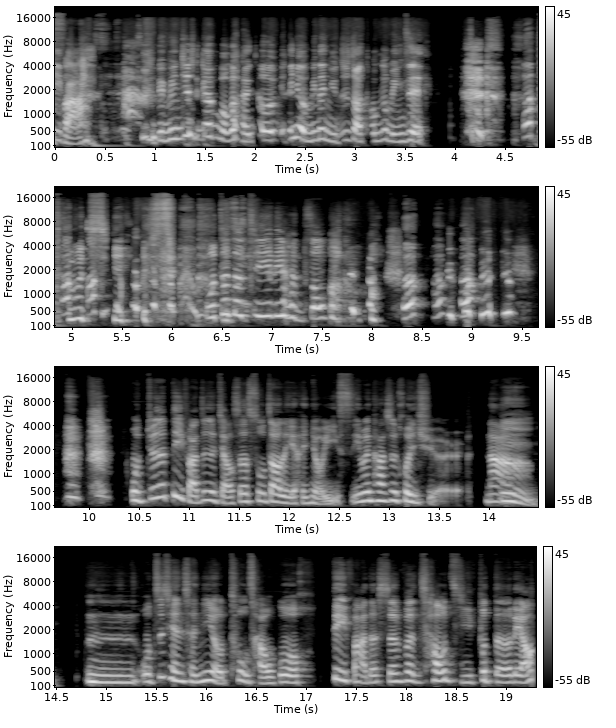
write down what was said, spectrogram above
蒂法，明明就是跟某个很很有名的女主角同个名字。对不起，我真的记忆力很糟糕。我觉得蒂法这个角色塑造的也很有意思，因为他是混血儿。那嗯，嗯，我之前曾经有吐槽过蒂法的身份超级不得了，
